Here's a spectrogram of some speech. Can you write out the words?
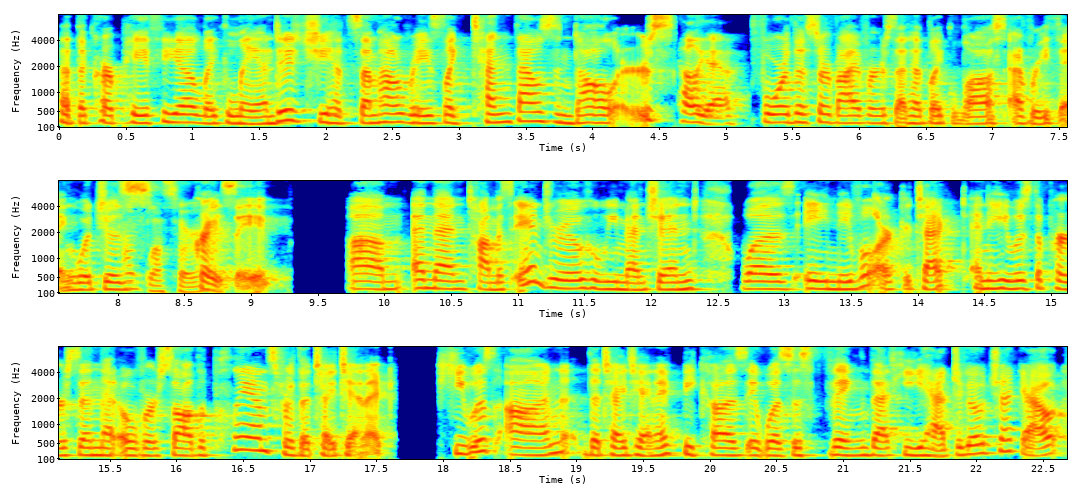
that the Carpathia like landed, she had somehow raised like $10,000 Hell yeah. for the survivors that had like lost everything, which is God bless her. crazy. Um, and then Thomas Andrew, who we mentioned, was a naval architect, and he was the person that oversaw the plans for the Titanic. He was on the Titanic because it was this thing that he had to go check out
